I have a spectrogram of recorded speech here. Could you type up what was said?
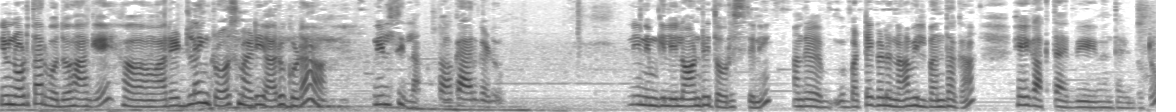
ನೀವು ನೋಡ್ತಾ ಇರ್ಬೋದು ಹಾಗೆ ರೆಡ್ ಲೈನ್ ಕ್ರಾಸ್ ಮಾಡಿ ಯಾರೂ ಕೂಡ ನಿಲ್ಲಿಸಿಲ್ಲ ಕಾರ್ಗಳು ನೀನು ನಿಮ್ಗೆ ಇಲ್ಲಿ ಲಾಂಡ್ರಿ ತೋರಿಸ್ತೀನಿ. ಅಂದರೆ ಬಟ್ಟೆಗಳು ನಾವಿಲ್ಲಿ ಬಂದಾಗ ಹೇಗೆ ಆಗ್ತಾ ಇದ್ವಿ ಅಂತ ಹೇಳ್ಬಿಟ್ಟು.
